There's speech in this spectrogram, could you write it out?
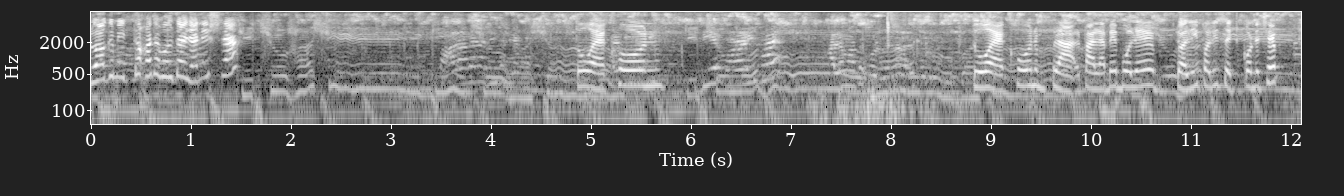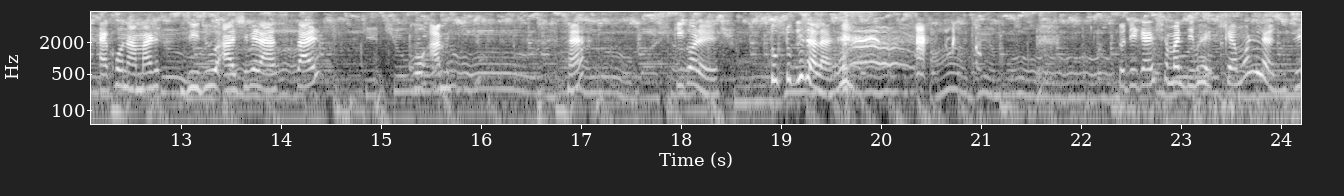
ব্লগে মিথ্যা কথা বলতে হয়, জানিস না? তো এখন তো এখন পালাবে বলে টলি ফলি সেট করেছে। এখন আমার জিজু আসবে রাস্তায়। ও, আমি হ্যাঁ? কি করে? টুকটুকি চালায়। তো ঠিক আছে, আমার দিভাই কেমন লাগছে?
